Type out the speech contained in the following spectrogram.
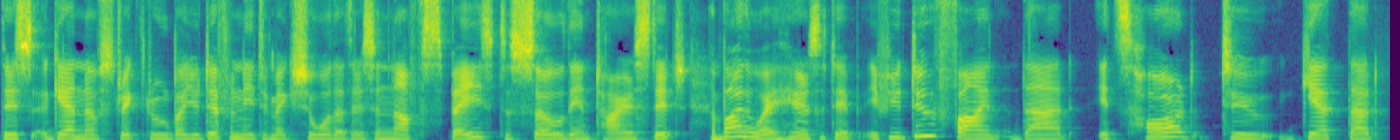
there's again no strict rule, but you definitely need to make sure that there's enough space to sew the entire stitch. And by the way, here's a tip: if you do find that it's hard to get that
